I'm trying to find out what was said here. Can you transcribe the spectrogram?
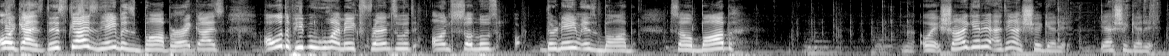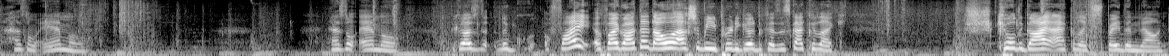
oh guys, this guy's name is Bob, alright, guys? All the people who I make friends with on solos, their name is Bob. So, Bob. No, wait, should I get it? I think I should get it. Yeah, I should get it. it has no ammo. It has no ammo. Because the, the if I got that, that would actually be pretty good because this guy could like kill the guy. I could like spray them down.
